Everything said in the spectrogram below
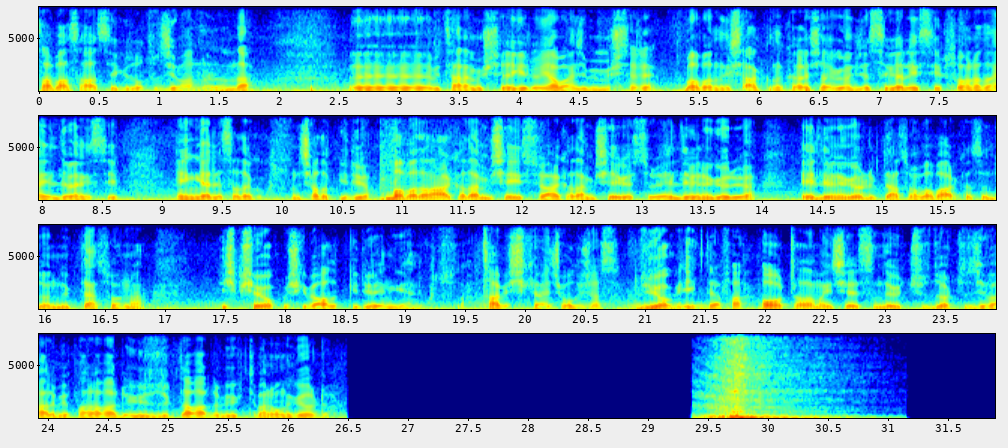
Sabah saat 8.30 civarlarında ee, bir tane müşteri geliyor, yabancı bir müşteri. Babanın işte aklını karıştırarak önce sigara isteyip sonradan eldiven isteyip engelli sadaka kutusunu çalıp gidiyor. Babadan arkadan bir şey istiyor, arkadan bir şey gösteriyor, eldiveni görüyor. Eldiveni gördükten sonra baba arkasını döndükten sonra hiçbir şey yokmuş gibi alıp gidiyor engelli kutusuna. Tabii şikayetçi olacağız. Yok ilk defa. Ortalama içerisinde 300-400 civarı bir para vardı. Yüzlük de vardı büyük ihtimal onu gördü.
